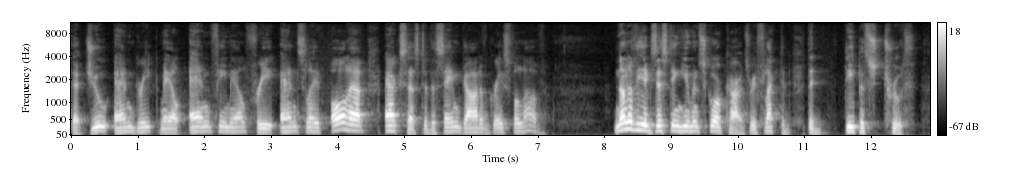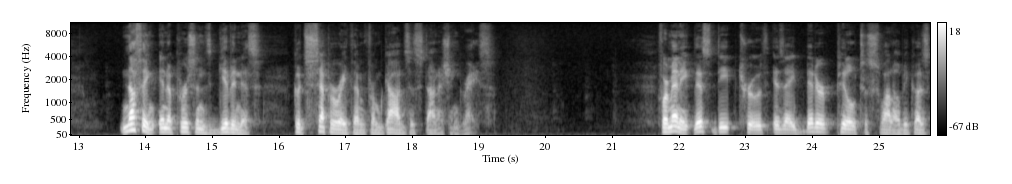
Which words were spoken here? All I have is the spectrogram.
that Jew and Greek, male and female, free and slave, all have access to the same God of graceful love? None of the existing human scorecards reflected the deepest truth. Nothing in a person's givenness could separate them from God's astonishing grace. For many, this deep truth is a bitter pill to swallow because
